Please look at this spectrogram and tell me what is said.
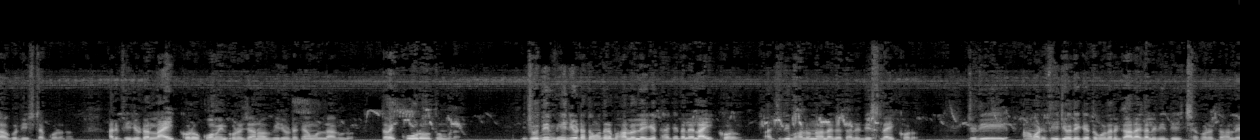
কাউকে ডিস্টার্ব করো না। আর ভিডিওটা লাইক করো কমেন্ট করে জানাও ভিডিওটা কেমন লাগল। তবে করো তোমরা। যদি ভিডিওটা তোমাদের ভালো লেগে থাকে তাহলে লাইক করো। আর যদি ভালো না লাগে তাহলে ডিসলাইক করো। যদি আমার ভিডিও দেখে তোমাদের গালাগালি দিতে ইচ্ছা করে তাহলে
